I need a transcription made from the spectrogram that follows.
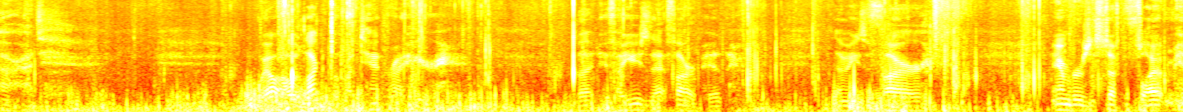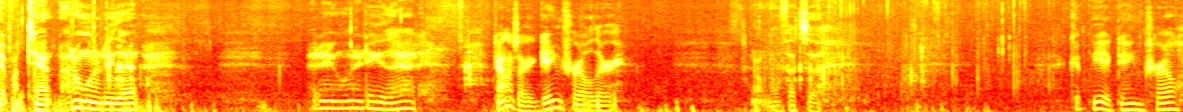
All right. Well, I would like to put my tent right here, but if I use that fire pit, that means the fire embers and stuff could fly up and hit my tent. I don't want to do that. I didn't want to do that. Kind of looks like a game trail there. I don't know if that's a. Could be a game trail.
